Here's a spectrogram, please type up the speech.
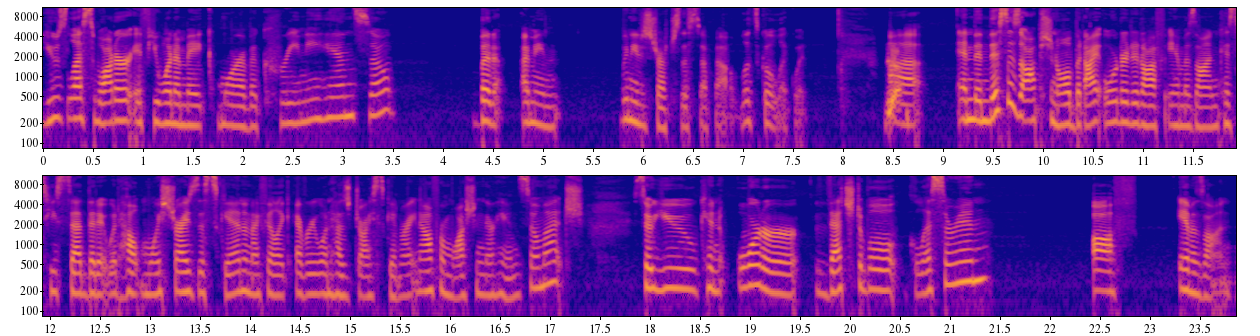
Use less water if you want to make more of a creamy hand soap. But I mean, we need to stretch this stuff out. Let's go liquid. Yeah. Uh, and then this is optional, but I ordered it off Amazon because he said that it would help moisturize the skin. And I feel like everyone has dry skin right now from washing their hands so much. So you can order vegetable glycerin off Amazon.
